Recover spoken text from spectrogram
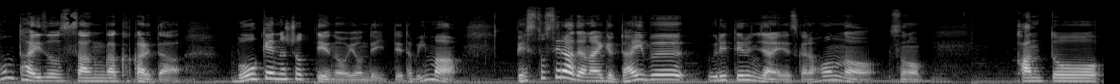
孫泰造さんが書かれた冒険の書っていうのを読んでいて、多分今ベストセラーではないけどだいぶ売れてるんじゃないですかね。本のその関東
